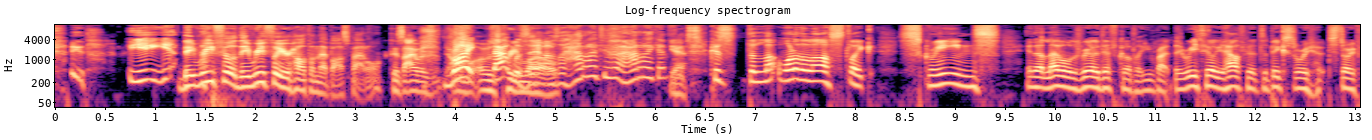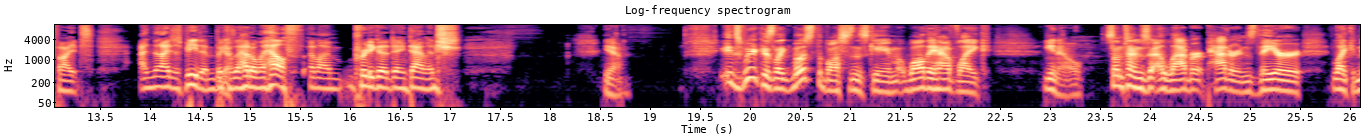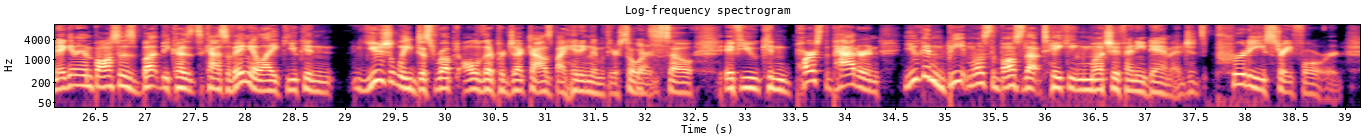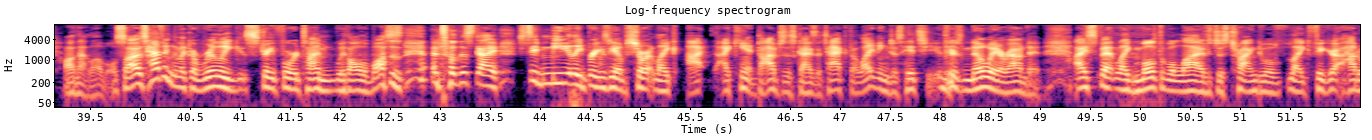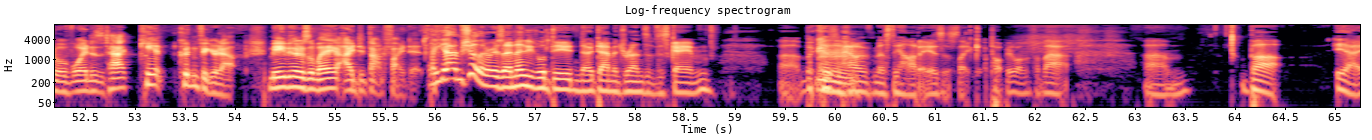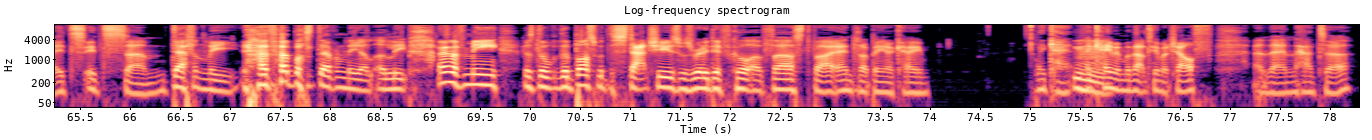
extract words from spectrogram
They refill they refill your health on that boss battle because I was right, I was that pretty was low. it. I was like, how did I do that? How did I get? Yes. because the one of the last like screens in that level was really difficult. Like, you're right, they refill your health because it's a big story story fight, and then I just beat him because Yep. I had all my health and I'm pretty good at doing damage. Yeah. It's weird because like most of the bosses in this game, while they have like, you know, sometimes elaborate patterns, they are like Mega Man bosses, but because it's Castlevania, like you can usually disrupt all of their projectiles by hitting them with your sword. Yes. So if you can parse the pattern, you can beat most of the boss without taking much, if any, damage. It's pretty straightforward on that level. So I was having like a really straightforward time with all the bosses until this guy just immediately brings me up short. Like I, I can't dodge this guy's attack. The lightning just hits you. There's no way around it. I spent like multiple lives just trying to like figure out how to avoid his attack. Can't, couldn't figure it out. Maybe there's a way. I did not find it. Yeah, I'm sure there is. I know people do no damage runs of this game uh, because of how infamously hard it is. It's like a popular one for that. Um, but yeah, it's it's um, definitely that boss definitely a, a leap. I remember for me, as the the boss with the statues was really difficult at first, but I ended up being okay. I came, I came in without too much health, and then had to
